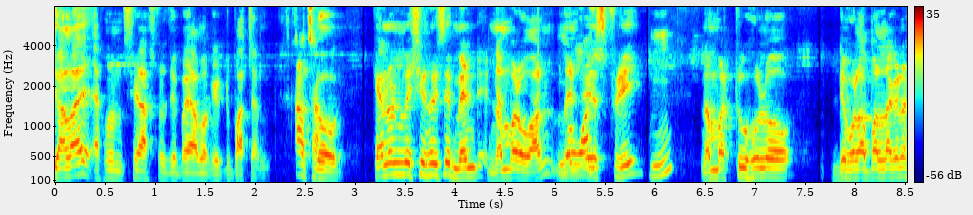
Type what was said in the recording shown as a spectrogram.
জ্বালায়। এখন সে আসলো যে ভাই আমাকে একটু বাঁচান। আচ্ছা। তো ক্যানন মেশিন হয়েছে number one maintenance free number two হলো ডেভেলপার লাগে না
